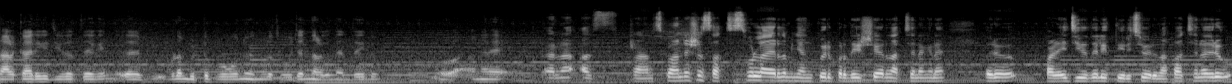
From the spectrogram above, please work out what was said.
താൽക്കാലിക ജീവിതത്തേക്ക് ഇവിടം വിട്ടു പോകുന്നു എന്നുള്ള സൂചന നൽകുന്ന എന്തെങ്കിലും അങ്ങനെ കാരണം ട്രാൻസ്പ്ലാന്റേഷൻ സക്സസ്ഫുൾ ആയിരുന്നപ്പോൾ ഞങ്ങൾക്ക് ഒരു പ്രതീക്ഷയായിരുന്നു അച്ഛൻ അങ്ങനെ ഒരു പഴയ ജീവിതത്തിൽ തിരിച്ചു വരുന്നത് അപ്പോൾ അച്ഛനൊരു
